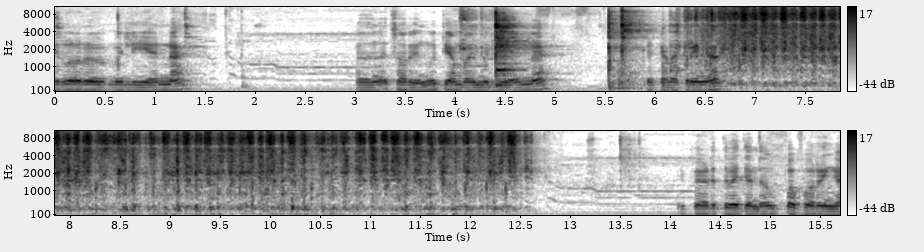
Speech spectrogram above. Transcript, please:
இருநூறு மில்லி எண்ணெய். அது சாரி நூற்றி ஐம்பது மில்லி எண்ணெய். இப்போ கலக்குறீங்க. இப்போ எடுத்து வச்ச அந்த உப்பை போடுறீங்க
